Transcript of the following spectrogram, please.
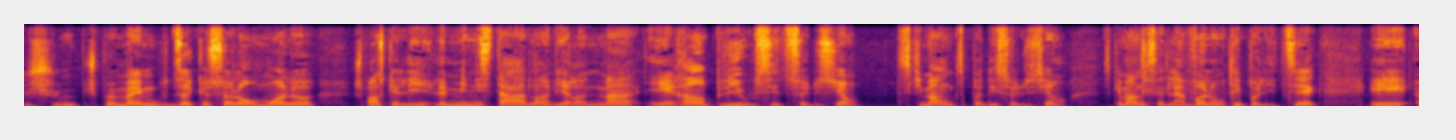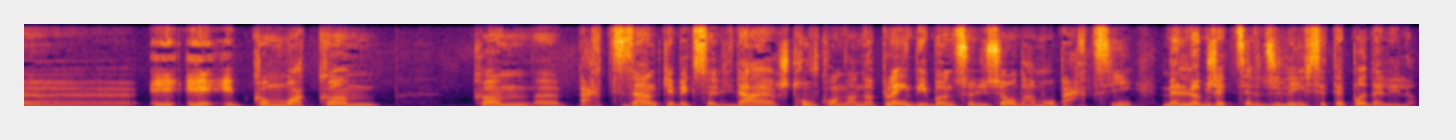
je, peux même vous dire que selon moi, là, je pense que le ministère de l'Environnement est rempli aussi de solutions. Ce qui manque, c'est pas des solutions. Ce qui manque, c'est de la volonté politique. Et, euh, et, et, et comme moi, comme comme euh, partisan de Québec solidaire, je trouve qu'on en a plein des bonnes solutions dans mon parti, mais l'objectif du livre, c'était pas d'aller là.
